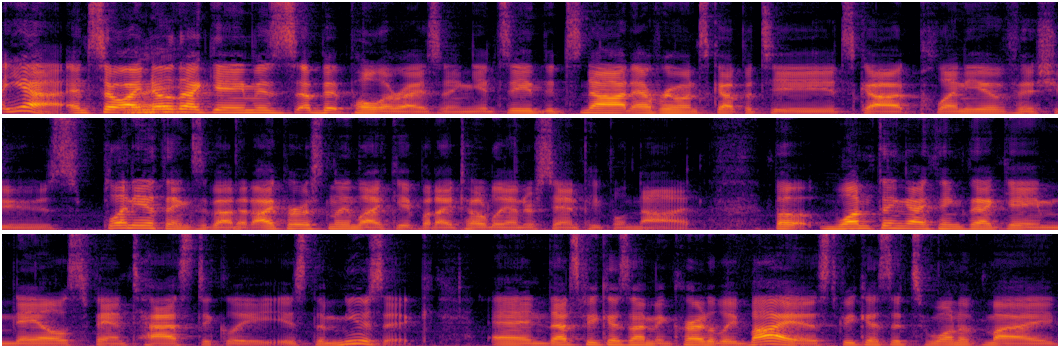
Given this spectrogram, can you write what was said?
yeah, and so I know that game is a bit polarizing. It's it's not everyone's cup of tea. It's got plenty of issues, plenty of things about it. I personally like it, but I totally understand people not. But one thing I think that game nails fantastically is the music, and that's because I'm incredibly biased because it's one of my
